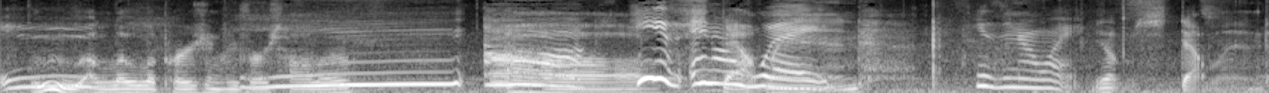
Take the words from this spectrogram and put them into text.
Ooh, a Lola Persian Reverse Hollow. Mm, Oh, he is in our way. Stoutland. He's in our way. Yep, Stoutland.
